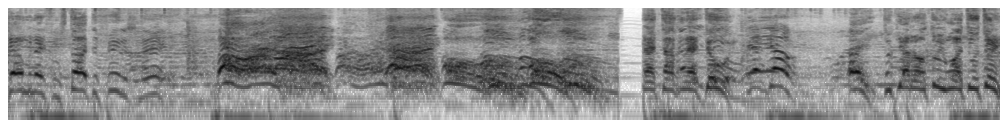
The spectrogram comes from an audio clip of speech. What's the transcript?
dominate from start to finish, man. All right! All right! Ooh, ooh, ooh. That talking, that do it. Let's go. Hey, together on three. One, two, three.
